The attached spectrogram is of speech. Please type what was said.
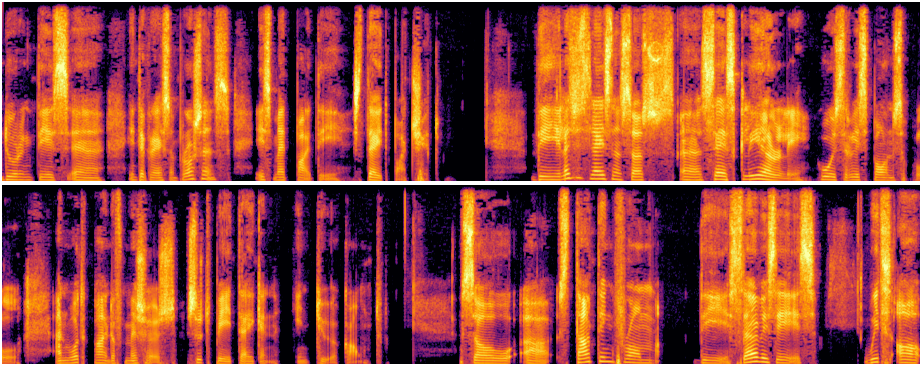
during this uh, integration process is met by the state budget. The legislation says, uh, says clearly who is responsible and what kind of measures should be taken into account. So uh, starting from the services which are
